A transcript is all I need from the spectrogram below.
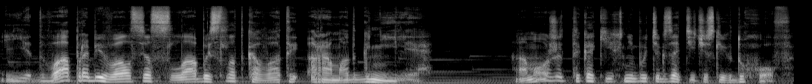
едва пробивался слабый сладковатый аромат гнили, а может и каких-нибудь экзотических духов.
